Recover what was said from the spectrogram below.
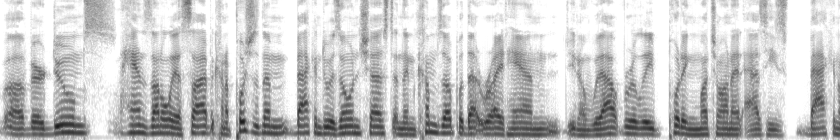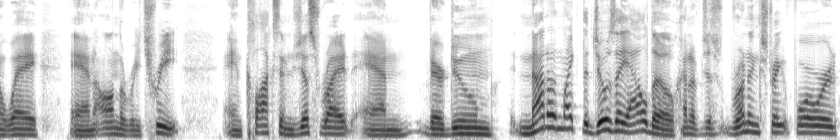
uh, Werdum's hands not only aside, but kind of pushes them back into his own chest and then comes up with that right hand, you know, without really putting much on it as he's backing away and on the retreat and clocks him just right. And Werdum, not unlike the Jose Aldo, kind of just running straight forward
